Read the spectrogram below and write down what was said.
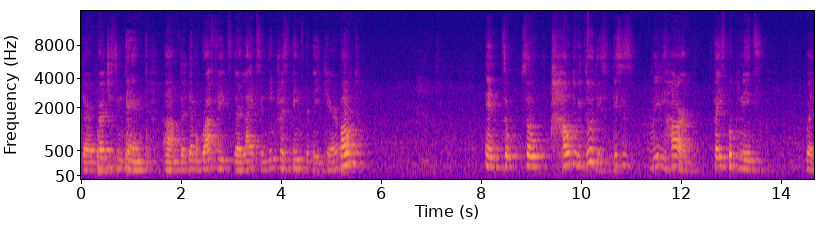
their purchase intent, um, their demographics, their likes and interests, things that they care about. And so, so how do we do this? This is really hard. Facebook needs, well,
